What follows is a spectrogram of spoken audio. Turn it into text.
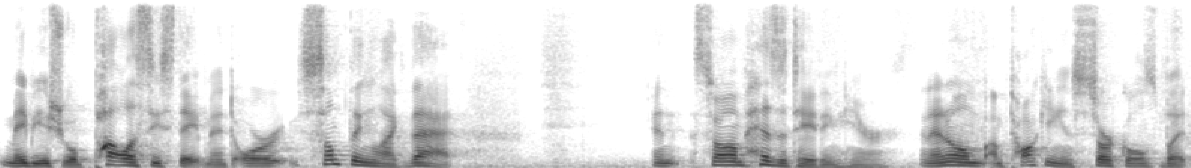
maybe issue a policy statement or something like that. And so I'm hesitating here. And I know I'm, I'm talking in circles, but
